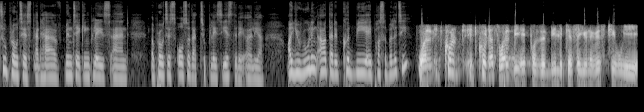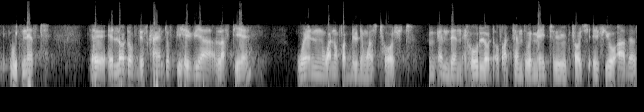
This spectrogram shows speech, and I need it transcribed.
to protests that have been taking place and a protest also that took place yesterday earlier. Are you ruling out that it could be a possibility? Well, it could it could as well be a possibility. As a university, we witnessed uh, a lot of this kind of behavior last year when one of our building was torched and then a whole lot of attempts were made to touch a few others,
